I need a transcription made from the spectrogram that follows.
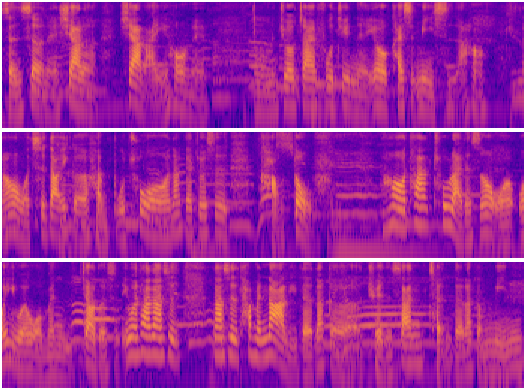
神社呢，下了下来以后呢，我们就在附近呢又开始觅食啊，哈，然后我吃到一个很不错哦，那个就是烤豆腐，然后它出来的时候，我我以为我们叫的是，因为它那是那是他们那里的那个犬山城的那个名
